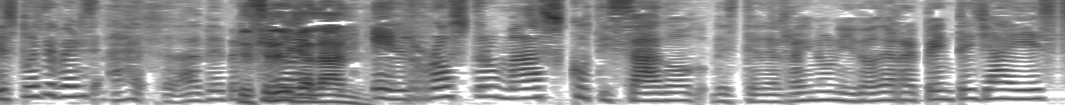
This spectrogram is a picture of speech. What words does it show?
Después de ver, de ser el galán, el, rostro más cotizado este, del Reino Unido, de repente ya es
